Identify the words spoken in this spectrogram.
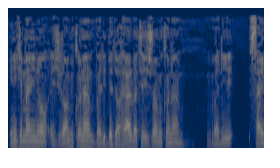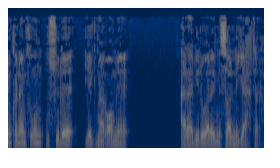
اینی که من اینو اجرا می‌کنم ولی بداهه البته اجرا می‌کنم ولی سعی می‌کنم که اون اصول یک مقام عربی رو برای مثال نگه دارم.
